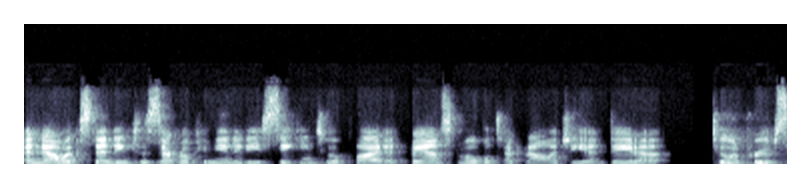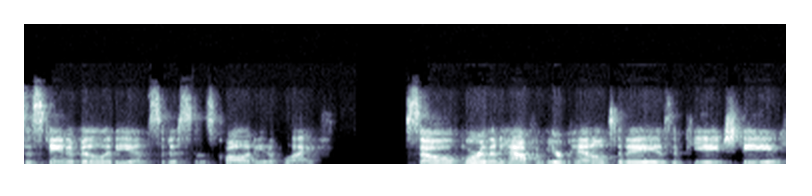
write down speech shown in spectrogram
and now extending to several communities seeking to apply advanced mobile technology and data to improve sustainability and citizens' quality of life. So more than half of your panel today is a PhD,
